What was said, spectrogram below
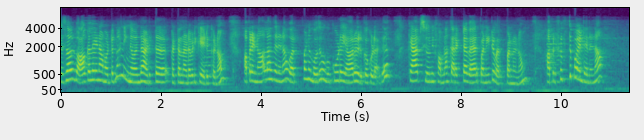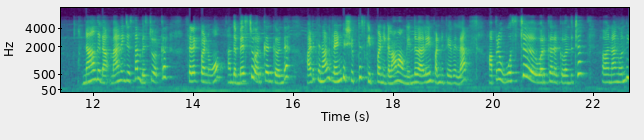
ரிசால்வ் ஆகலைன்னா மட்டும்தான் நீங்கள் வந்து அடுத்த கட்ட நடவடிக்கை எடுக்கணும். அப்புறம் நாலாவது என்னென்னா ஒர்க் பண்ணும்போது உங்கள் கூட யாரும் இருக்கக்கூடாது. கேப்ஸ் யூனிஃபார்ம்லாம் கரெக்டாக வேர் பண்ணிவிட்டு ஒர்க் பண்ணணும். அப்புறம் ஃபிஃப்த் பாயிண்ட் என்னென்னா நாங்கள் தான் மேனேஜர்ஸ் தான் பெஸ்ட் ஒர்க்கர் செலக்ட் பண்ணுவோம். அந்த பெஸ்ட் ஒர்க்கருக்கு வந்து அடுத்த நாள் ரெண்டு ஷிஃப்ட்டு ஸ்கிப் பண்ணிக்கலாம். அவங்க எந்த வேலையும் பண்ண தேவையில்லை. அப்புறம் ஒஸ்ட்டு ஒர்க்கருக்கு வந்துட்டு நாங்கள் வந்து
